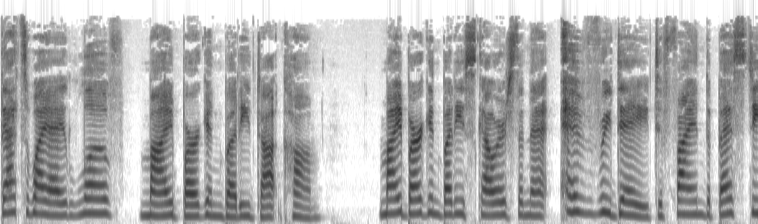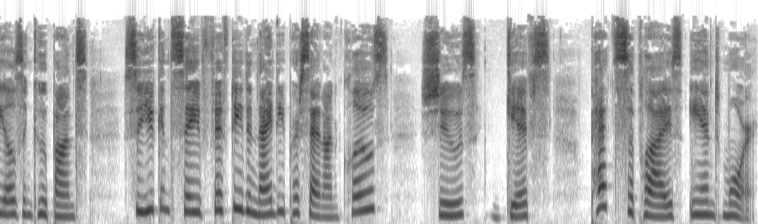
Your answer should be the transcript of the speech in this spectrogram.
That's why I love mybargainbuddy.com. My Bargain Buddy scours the net every day to find the best deals and coupons so you can save 50 to 90% on clothes, shoes, gifts, pet supplies, and more.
